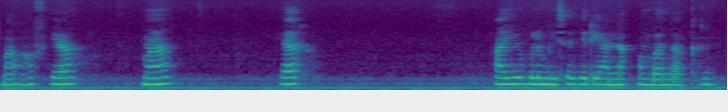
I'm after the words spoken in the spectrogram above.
Maaf ya, Ma, ya. Ayu belum bisa jadi anak membanggakan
